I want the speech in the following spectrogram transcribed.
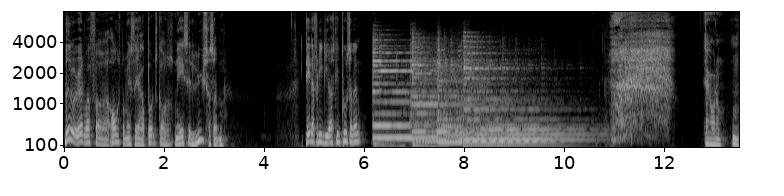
Ved du øvrigt, hvorfor Aarhus borgmester Jakob Bundsgaards næse lyser sådan? Det er da, fordi de også lige pusser den. Jeg går nu. Hmm.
